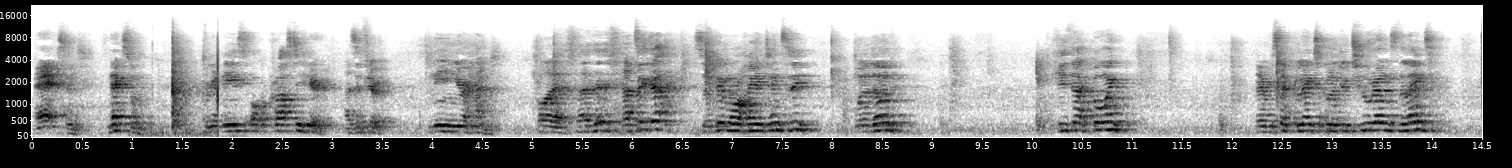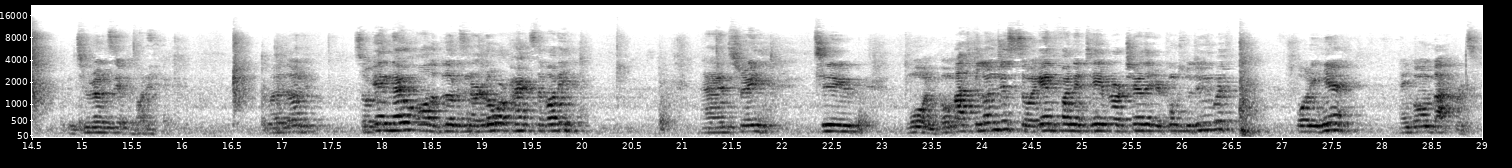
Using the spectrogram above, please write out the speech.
Excellent. Next one. Bring your knees up across to here, as if you're kneeing your hand. Oh yes, that's it. That's it, yeah. So a bit more high intensity. Well done. Keep that going. Every second legs, we're going to do two rounds of the legs and two rounds of the upper body. Well done. So again now, all the blood is in our lower parts of the body. And three, two, one. Going back to lunges. So again, find a table or chair that you're comfortable doing with. Holding here and going backwards.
